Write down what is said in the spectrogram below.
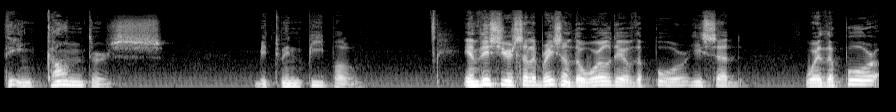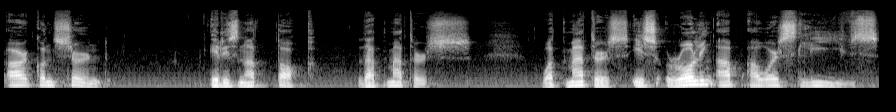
the encounters between people. In this year's celebration of the World Day of the Poor, he said, Where the poor are concerned, it is not talk that matters. What matters is rolling up our sleeves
